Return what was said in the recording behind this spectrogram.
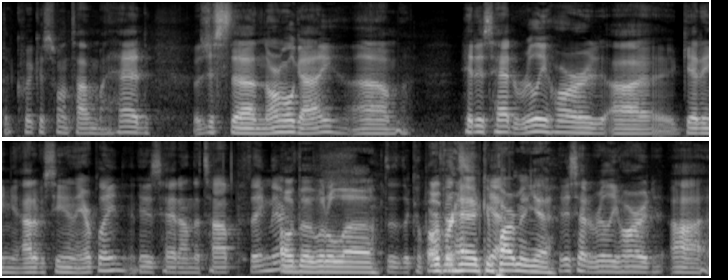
the quickest one top of my head was just a normal guy. Um, hit his head really hard uh, getting out of a seat in an airplane and hit his head on the top thing there. Oh, the little uh, the, the overhead compartment. Yeah. hit his head really hard. Uh,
